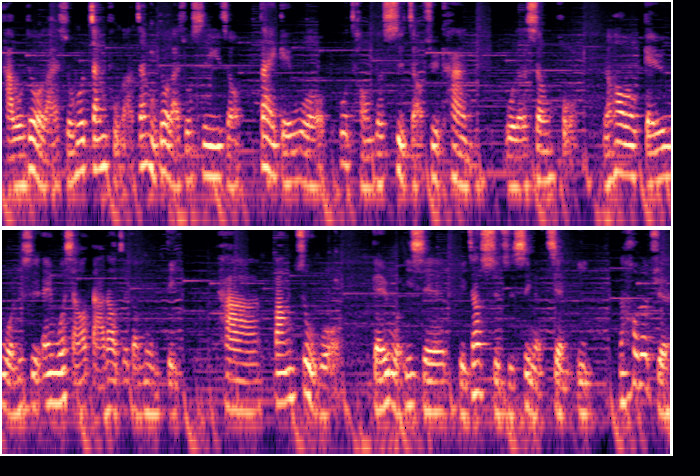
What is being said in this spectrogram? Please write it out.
塔罗对我来说，或占卜嘛，占卜对我来说是一种带给我不同的视角去看我的生活，然后给予我就是，哎，我想要达到这个目的，它帮助我，给我一些比较实质性的建议，然后就觉得。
